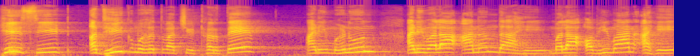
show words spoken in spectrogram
ही सीट अधिक महत्वाची ठरते. आणि म्हणून आणि मला आनंद आहे मला अभिमान आहे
